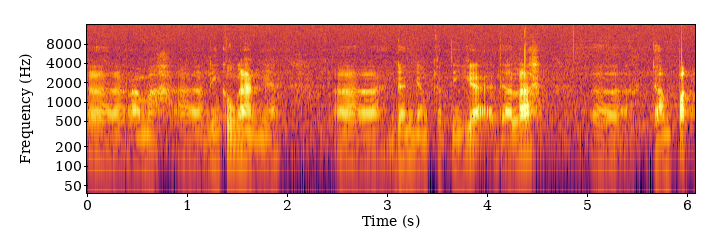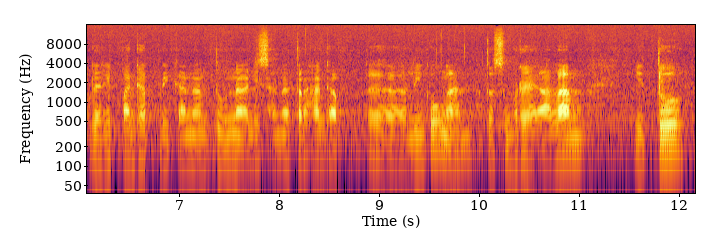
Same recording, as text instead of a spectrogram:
uh, ramah uh, lingkungan ya. Uh, dan yang ketiga adalah uh, dampak daripada perikanan tuna di sana terhadap uh, lingkungan atau sumber daya alam itu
